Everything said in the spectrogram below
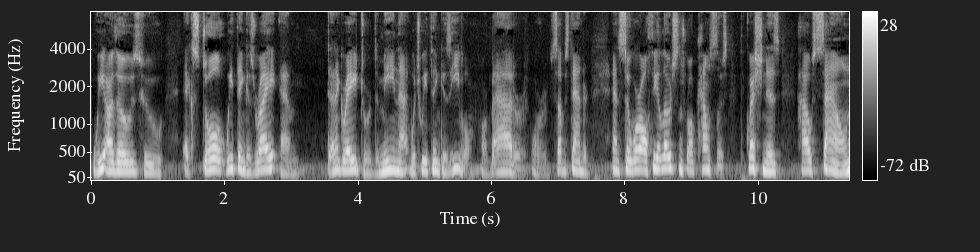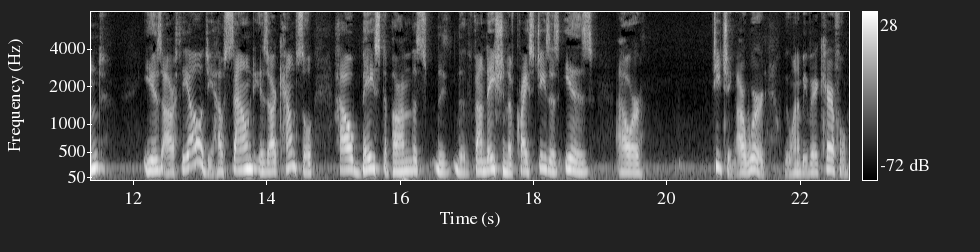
We are those who extol what we think is right and denigrate or demean that which we think is evil or bad or, or substandard. And so we're all theologians, we're all counselors. The question is, how sound is our theology? How sound is our counsel? How based upon the, the, the foundation of Christ Jesus is our teaching, our word. We want to be very careful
